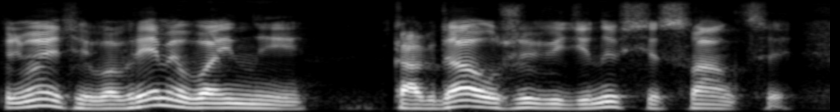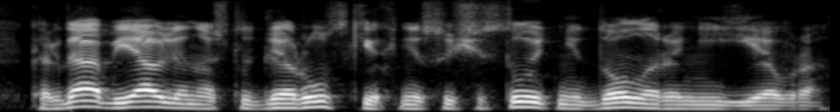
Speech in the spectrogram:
Понимаете, во время войны когда уже введены все санкции, когда объявлено, что для русских не существует ни доллара, ни евро.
